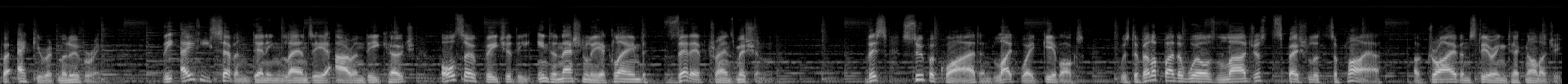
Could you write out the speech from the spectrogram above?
for accurate manoeuvring. The 87 Denning Landseer R&D coach also featured the internationally acclaimed ZF transmission. This super quiet and lightweight gearbox was developed by the world's largest specialist supplier of drive and steering technology.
